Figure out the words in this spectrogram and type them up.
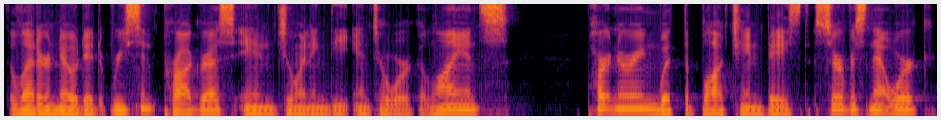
The letter noted recent progress in joining the Interwork Alliance, partnering with the blockchain based service network,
